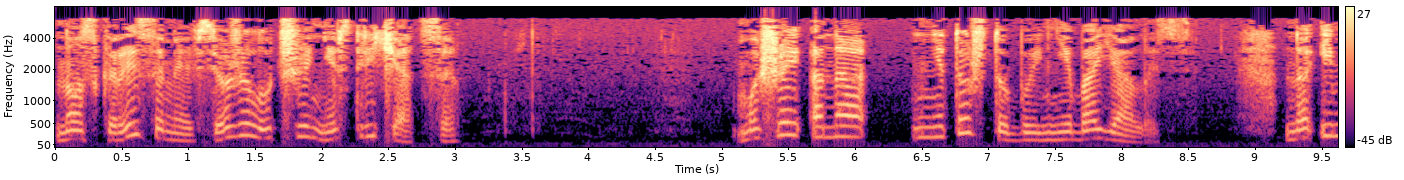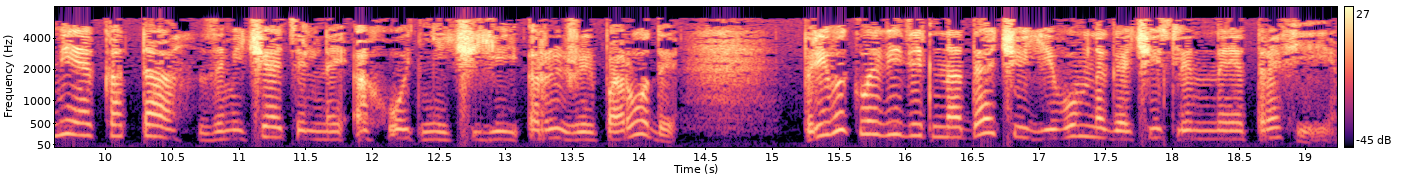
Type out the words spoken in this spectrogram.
но с крысами все же лучше не встречаться». Мышей она не то чтобы не боялась, но имея кота замечательной охотничьей рыжей породы, привыкла видеть на даче его многочисленные трофеи.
